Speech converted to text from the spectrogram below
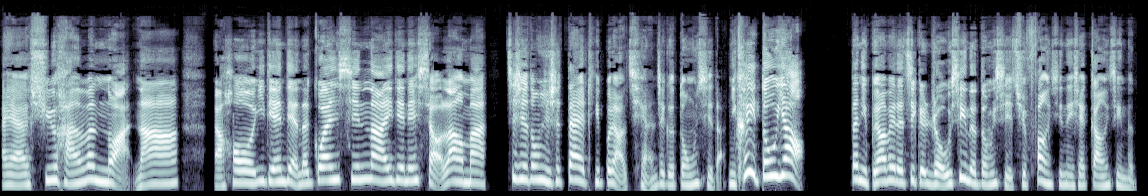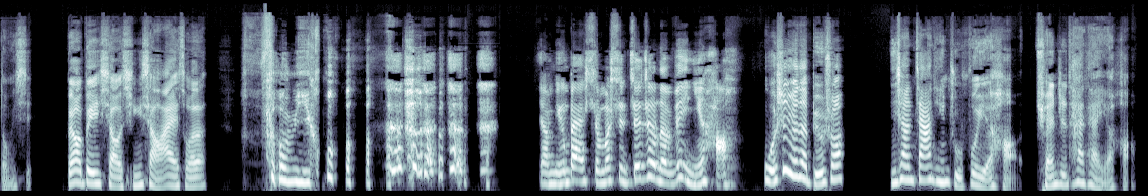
哎呀嘘寒问暖呐，然后一点点的关心呐，一点点小浪漫，这些东西是代替不了钱这个东西的。你可以都要，但你不要为了这个柔性的东西去放弃那些刚性的东西，不要被小情小爱所 所迷惑。要明白什么是真正的为你好。我是觉得，比如说你像家庭主妇也好，全职太太也好。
